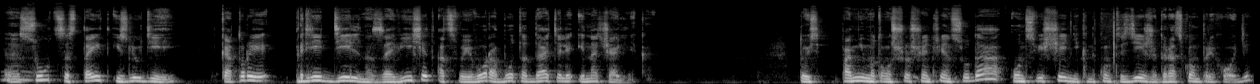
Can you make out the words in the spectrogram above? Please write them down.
Э, суд состоит из людей, которые предельно зависят от своего работодателя и начальника. То есть, помимо того, что он член суда, он священник на каком-то здесь же городском приходе,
